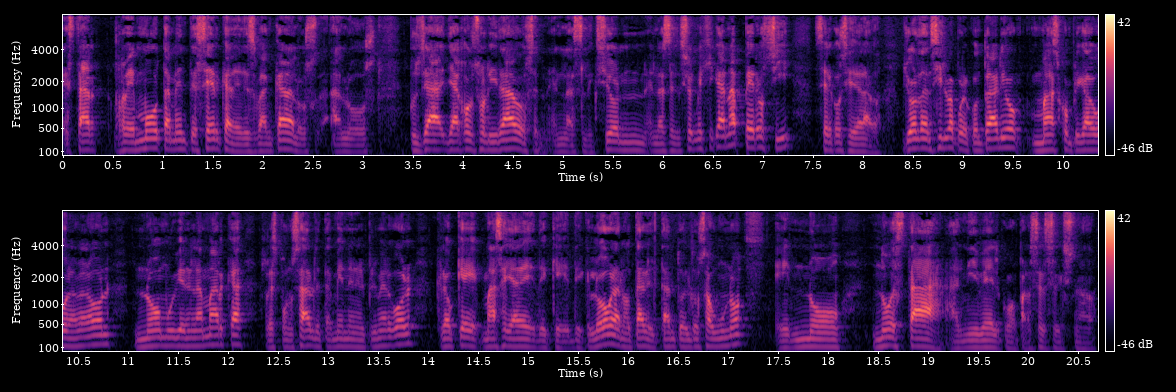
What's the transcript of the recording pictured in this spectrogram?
estar remotamente cerca de desbancar a los, a los pues ya, ya consolidados en, la selección, en la selección mexicana, pero sí ser considerado. Jordan Silva, por el contrario, más complicado con el balón, no muy bien en la marca, responsable también en el primer gol. Creo que más allá de, que, de que, logra anotar el tanto del 2 a 1, eh, no, no está al nivel como para ser seleccionado.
